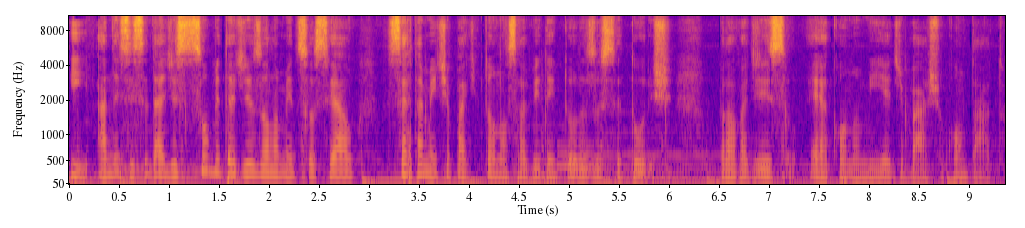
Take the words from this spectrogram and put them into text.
E a necessidade súbita de isolamento social certamente impactou nossa vida em todos os setores. Prova disso é a economia de baixo contato.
